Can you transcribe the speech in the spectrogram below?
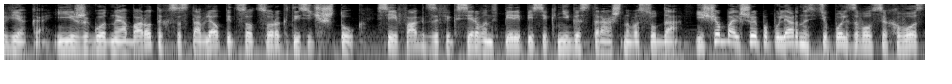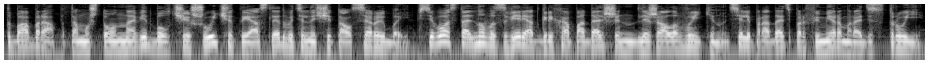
века, и ежегодный оборот их составлял 540 тысяч штук. Сей факт зафиксирован в переписи книга страшного суда. Еще большой популярностью пользовался хвост бобра, потому что он на вид был чешуйчатый, а следовательно считался рыбой. Всего остального зверя от греха подальше надлежало выкинуть или продать парфюмерам ради струи.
